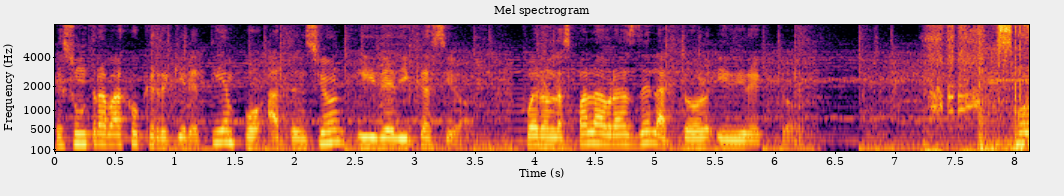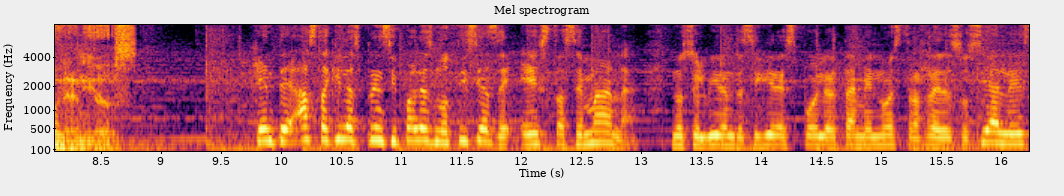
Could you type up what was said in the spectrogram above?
Es un trabajo que requiere tiempo, atención y dedicación. Fueron las palabras del actor y director. Spoiler News. Gente, hasta aquí las principales noticias de esta semana. No se olviden de seguir Spoiler Time en nuestras redes sociales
